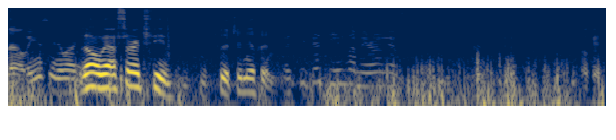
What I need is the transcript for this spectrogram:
Now, we ain't seen him again. No, we are search for him. Searching your film. Let's see if you've seen some around them. Okay.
